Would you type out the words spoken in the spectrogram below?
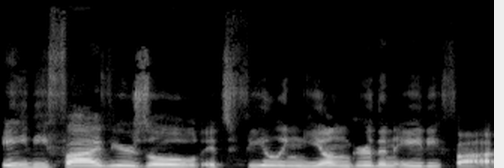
85 years old, it's feeling younger than 85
